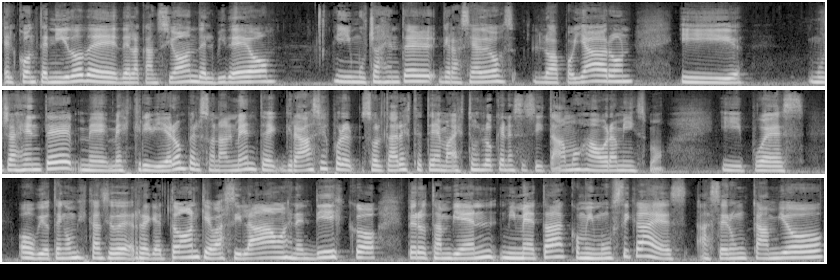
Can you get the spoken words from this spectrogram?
el contenido de, de la canción, del video. Y mucha gente, gracias a Dios, lo apoyaron. Y mucha gente me, me escribieron personalmente, gracias por soltar este tema, esto es lo que necesitamos ahora mismo. Y pues, obvio, tengo mis canciones de reggaetón que vacilamos en el disco, pero también mi meta con mi música es hacer un cambio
